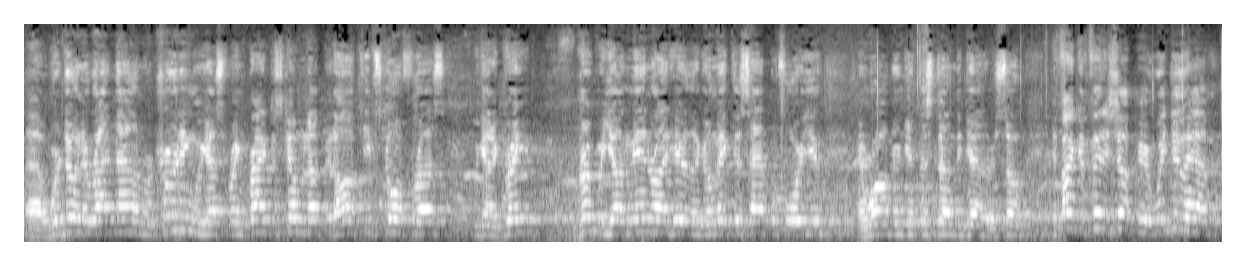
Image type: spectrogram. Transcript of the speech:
uh, we're doing it right now in recruiting. We got spring practice coming up. It all keeps going for us. We got a great group of young men right here that are going to make this happen for you. And we're all going to get this done together. So if I can finish up here, we do have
